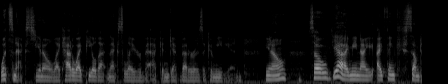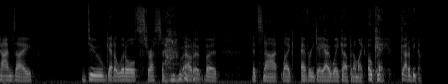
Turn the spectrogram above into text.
What's next? You know, like how do I peel that next layer back and get better as a comedian? You know? So yeah, I mean I, I think sometimes I do get a little stressed out about it, but it's not like every day I wake up and I'm like, okay, gotta be the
